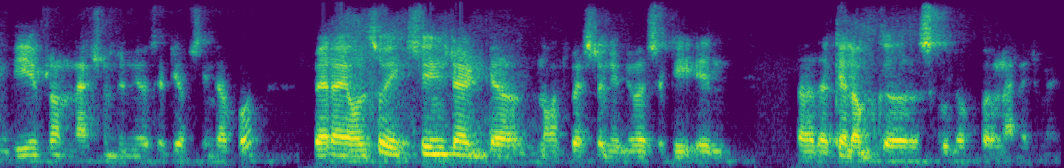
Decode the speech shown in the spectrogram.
MBA from National University of Singapore, where I also exchanged at Northwestern University in the Kellogg School of Management.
